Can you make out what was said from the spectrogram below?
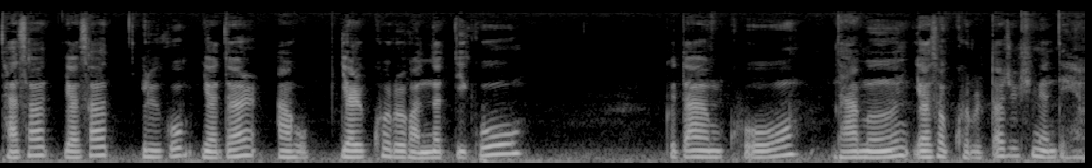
다섯, 여섯, 일곱, 여덟, 아홉, 열 코를 건너뛰고 그 다음 코 남은 여섯 코를 떠주시면 돼요.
